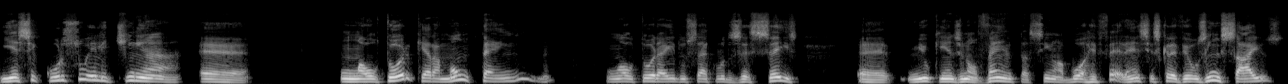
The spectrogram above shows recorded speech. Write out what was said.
e esse curso ele tinha é, um autor que era Montaigne, né? um autor aí do século XVI, é, 1590, assim, uma boa referência, escreveu os ensaios,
